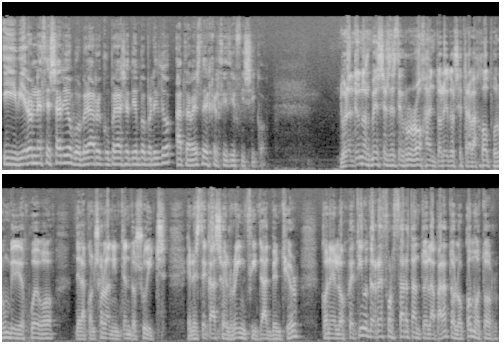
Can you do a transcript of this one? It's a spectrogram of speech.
y vieron necesario volver a recuperar ese tiempo perdido a través del ejercicio físico. Durante unos meses desde Cruz Roja en Toledo se trabajó por un videojuego de la consola Nintendo Switch, en este caso el Ring Fit Adventure, con el objetivo de reforzar tanto el aparato locomotor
